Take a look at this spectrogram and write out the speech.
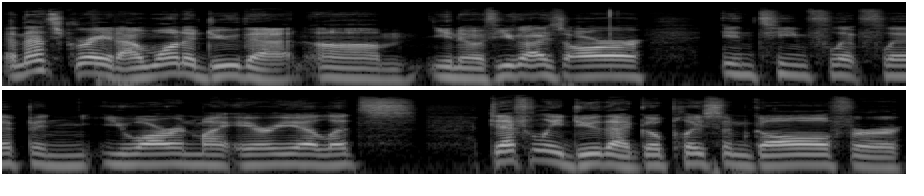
and that's great. I want to do that. Um, you know, if you guys are in Team Flip Flip and you are in my area, let's definitely do that. Go play some golf or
